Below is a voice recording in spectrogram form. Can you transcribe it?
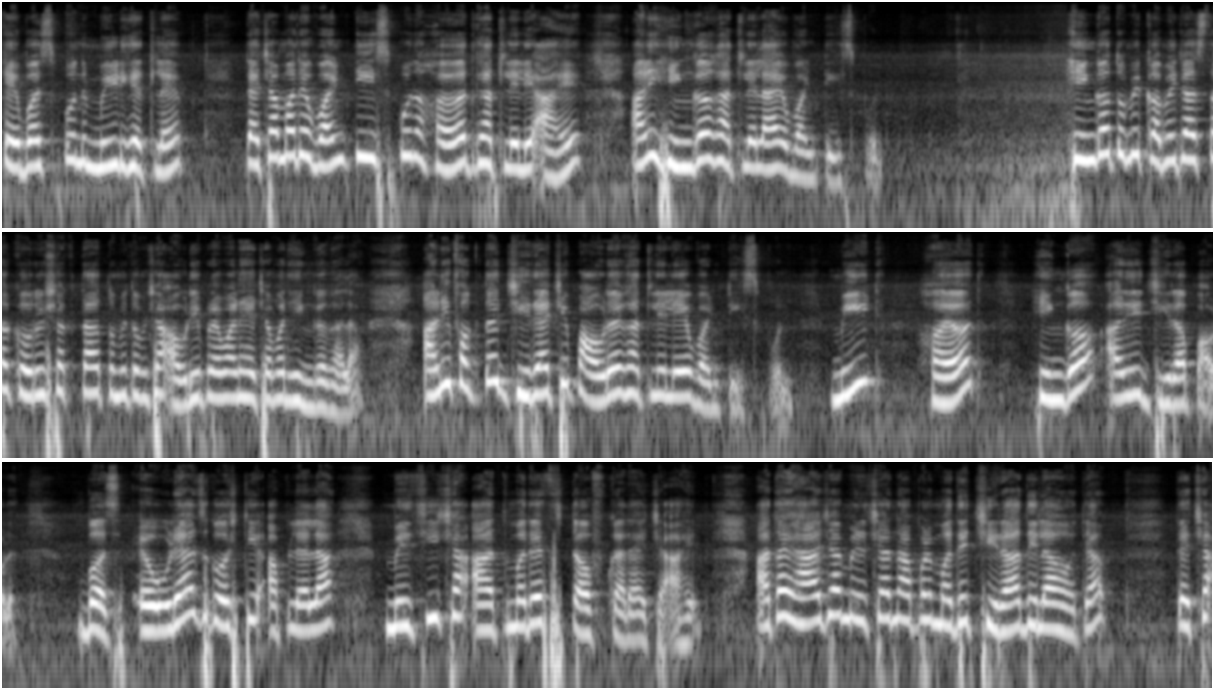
टेबलस्पून मीठ घेतलं आहे त्याच्यामध्ये वन टीस्पून हळद घातलेली आहे आणि हिंग घातलेलं आहे वन टीस्पून हिंग तुम्ही कमी जास्त करू शकता तुम्ही तुमच्या आवडीप्रमाणे ह्याच्यामध्ये हिंग घाला. आणि फक्त जिऱ्याची पावडर घातलेली आहे वन टीस्पून मीठ हळद हिंग आणि जिरं पावडर. बस एवढ्याच गोष्टी आपल्याला मिरचीच्या आतमध्ये स्टफ करायच्या आहेत. आता ह्या ज्या मिरच्यांना आपण मध्ये चिरा दिला होत्या त्याच्या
